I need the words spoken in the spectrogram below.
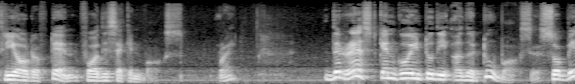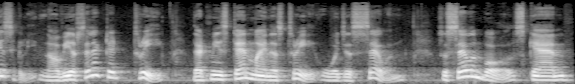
3 out of 10 for the second box, right? The rest can go into the other two boxes. So basically, now we have selected 3, that means 10 minus 3, which is 7. So 7 balls can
